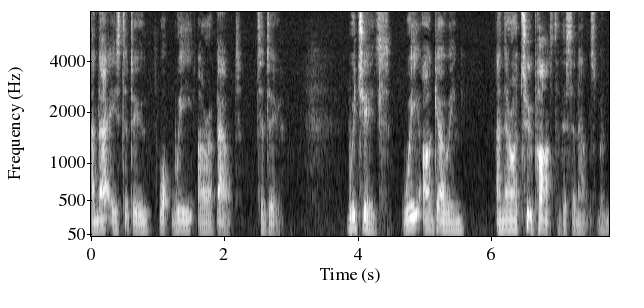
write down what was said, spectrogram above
And that is to do what we are about to do. Which is, we are going, and there are two parts to this announcement.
